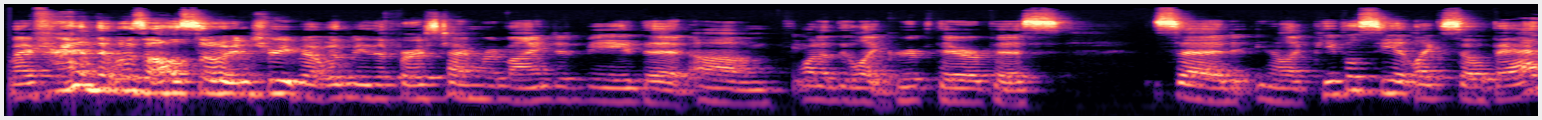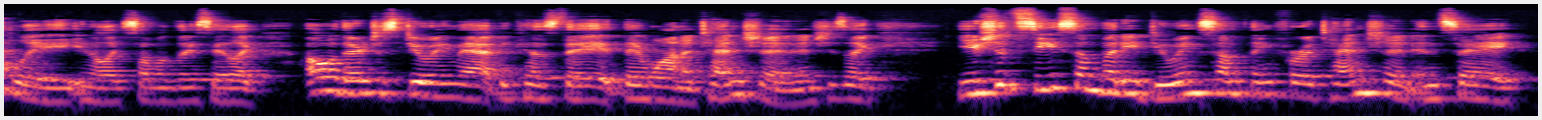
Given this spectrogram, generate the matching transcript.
My friend that was also in treatment with me the first time reminded me that um, one of the like group therapists said, you know, like people see it like so badly, you know, like someone they say like, oh, they're just doing that because they they want attention, and she's like, you should see somebody doing something for attention and say,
